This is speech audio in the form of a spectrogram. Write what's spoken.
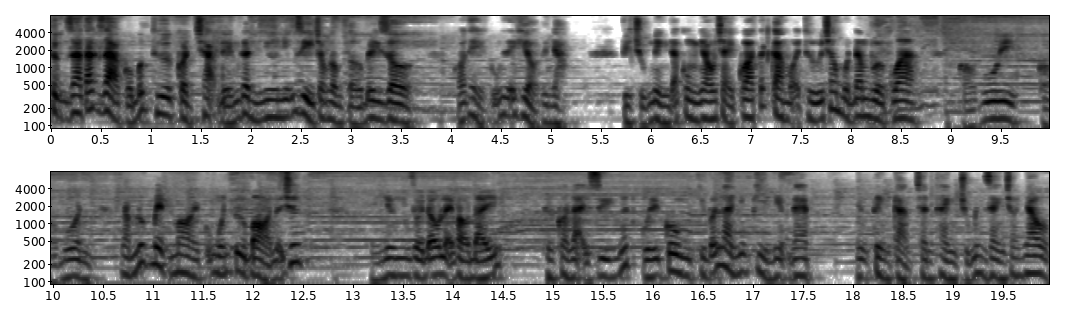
thực ra tác giả của bức thư còn chạm đến gần như những gì trong lòng tớ bây giờ. Có thể cũng dễ hiểu thôi nhỉ. Vì chúng mình đã cùng nhau trải qua tất cả mọi thứ trong một năm vừa qua. Có vui, có buồn, lắm lúc mệt mỏi cũng muốn từ bỏ nữa chứ. Nhưng rồi đâu lại vào đấy, thứ còn lại duy nhất cuối cùng thì vẫn là những kỷ niệm đẹp những tình cảm chân thành chúng mình dành cho nhau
